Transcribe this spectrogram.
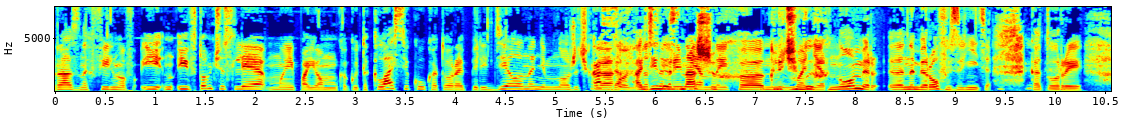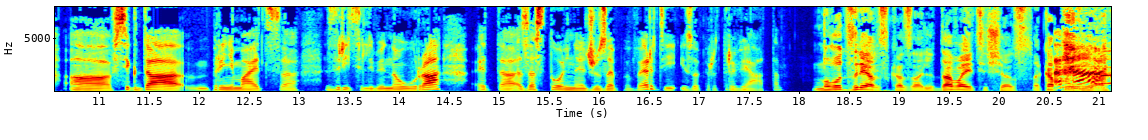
разных фильмов. И, и в том числе мы поем какую-то классику, которая переделана немножечко. На Один из наших э, ключевых манер. номер, э, номеров, извините, который а, всегда принимается зрителями на ура, это застольная Джузеппе Верди из оперы «Травиата». Ну вот зря вы сказали. Давайте сейчас акапельно.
